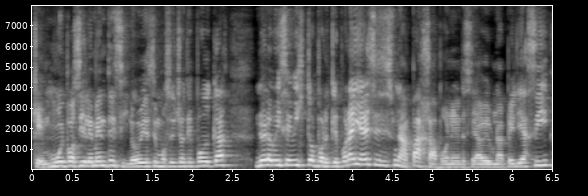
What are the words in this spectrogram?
que muy posiblemente si no hubiésemos hecho este podcast no lo hubiese visto porque por ahí a veces es una paja ponerse a ver una peli así.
